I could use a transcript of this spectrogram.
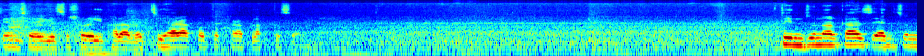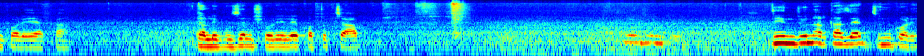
চেঞ্জ হয়ে গেছে শরীর খারাপের চেহারা কত খারাপ লাগতেছে। তিনজনের কাজ একজন করে একা। তাহলে বুঝেন শরীরে কত চাপ। তিনজনের কাজ একজন করে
